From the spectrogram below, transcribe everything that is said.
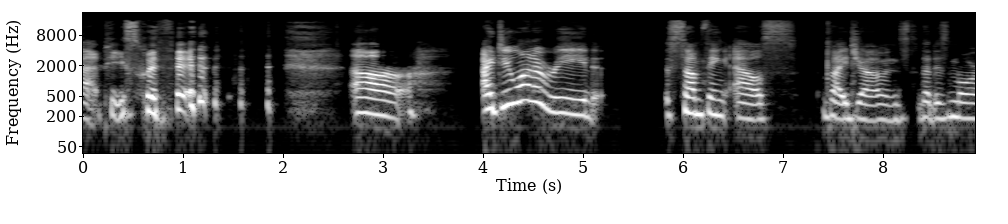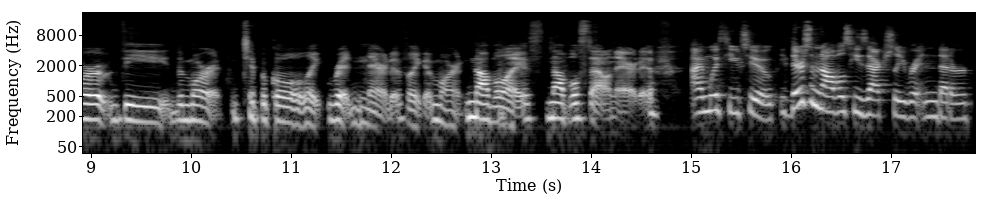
at peace with it. uh, I do want to read something else by Jones that is more the the more typical like written narrative, like a more novelized novel style narrative. I'm with you too. There's some novels he's actually written that are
